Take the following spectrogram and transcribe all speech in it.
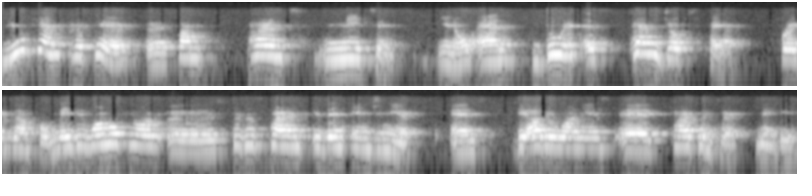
you can prepare uh, some parent meetings, you know, and do it as 10 jobs fair. For example, maybe one of your uh, students' parents is an engineer and the other one is a carpenter, maybe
